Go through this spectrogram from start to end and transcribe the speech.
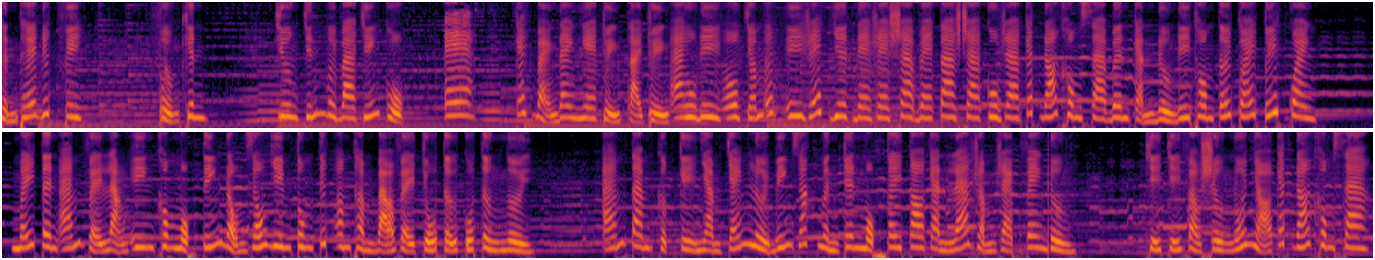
thịnh thế Đức Phi. Phượng Kinh. Chương 93 Chiến cuộc. E. Các bạn đang nghe truyện tại truyện audio.xyz Sakura cách đó không xa bên cạnh đường đi thông tới toái tuyết quang Mấy tên ám vệ lặng yên không một tiếng động, giấu diêm tung tích âm thầm bảo vệ chủ tử của từng người. Ám tam cực kỳ nhàm chán lười biến dắt mình trên một cây to cành lá rậm rạp ven đường. Chỉ chỉ vào sườn núi nhỏ cách đó không xa.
